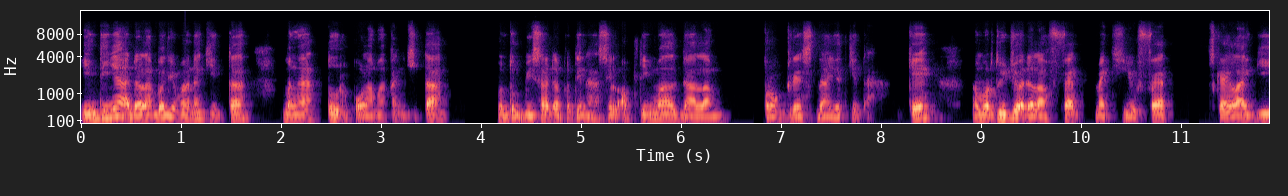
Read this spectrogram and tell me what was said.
Intinya adalah bagaimana kita mengatur pola makan kita untuk bisa dapetin hasil optimal dalam progress diet kita. Oke, nomor tujuh adalah fat makes you fat. Sekali lagi,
